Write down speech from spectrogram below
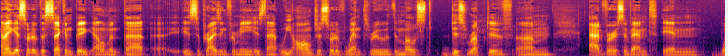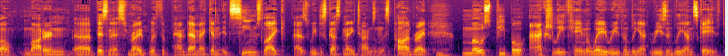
And I guess sort of the second big element that uh, is surprising for me is that we all just sort of went through the most disruptive um, adverse event in well modern uh, business mm-hmm. right mm-hmm. with the pandemic and it seems like as we discussed many times in this pod right mm-hmm. most people actually came away reasonably reasonably unscathed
